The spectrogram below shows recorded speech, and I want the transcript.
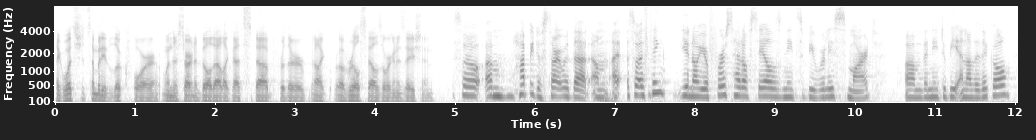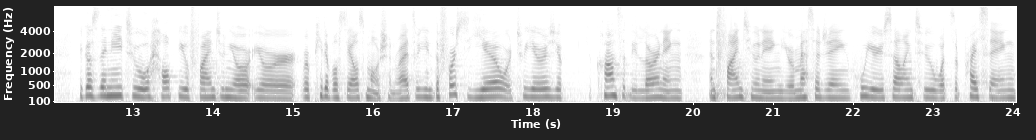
Like, what should somebody look for when they're starting to build out like that stub for their like a real sales organization? So I'm happy to start with that. Um, I, so I think you know your first head of sales needs to be really smart. Um, they need to be analytical because they need to help you fine tune your your repeatable sales motion, right? So you, the first year or two years, you're, you're constantly learning and fine tuning your messaging, who you're selling to, what's the pricing,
